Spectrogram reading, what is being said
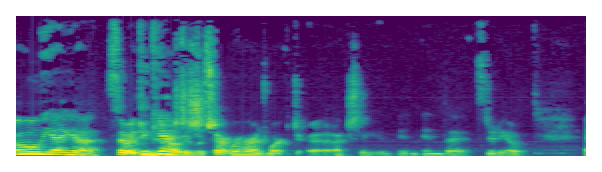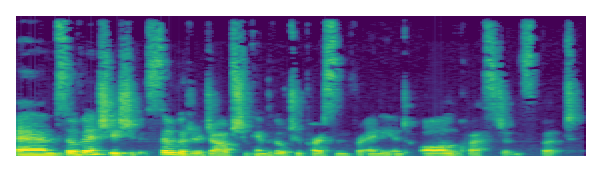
Oh yeah, yeah. So I think In yeah, she should start where Harold worked uh, actually in, in the studio. Um, so eventually, she got so good at her job, she became the go-to person for any and all questions. But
